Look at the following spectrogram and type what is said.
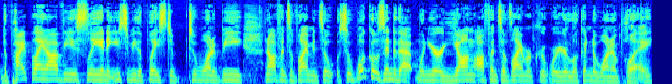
the pipeline, obviously, and it used to be the place to, to want to be an offensive lineman. So, so what goes into that when you're a young offensive line recruit where you're looking to want to play?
